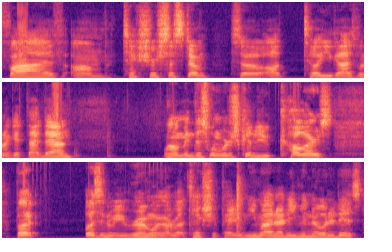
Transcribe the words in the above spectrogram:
5 um, texture system. So I'll tell you guys when I get that down. Um, in this one, we're just going to do colors. But listen to me rambling on about texture painting. You might not even know what it is.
